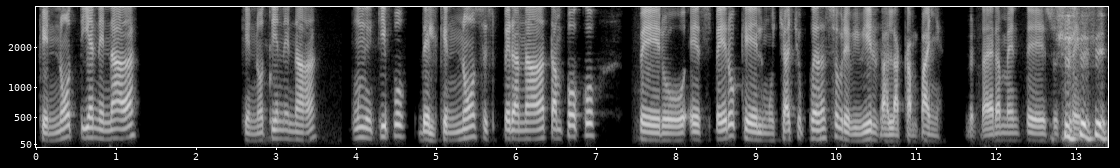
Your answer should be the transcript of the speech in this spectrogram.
que no tiene nada, que no tiene nada, un equipo del que no se espera nada tampoco, pero espero que el muchacho pueda sobrevivir a la campaña. Verdaderamente eso Sí, sí, sí.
